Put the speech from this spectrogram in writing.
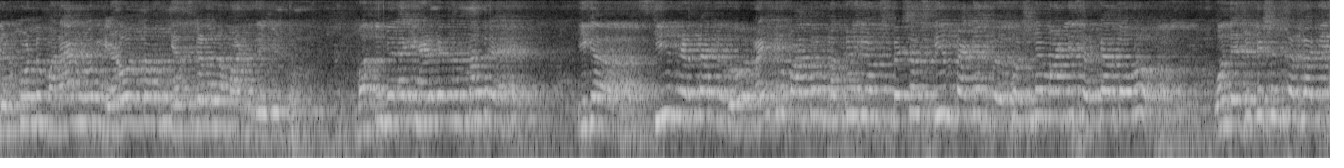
ತಿಳ್ಕೊಂಡು ಮನೆಯಾಗ ಹೋಗಿ ಹೇಳುವಂತ ಒಂದು ಕೆಲಸಗಳನ್ನ ಮಾಡಿದೆ ಇಷ್ಟು ಮೇಲಾಗಿ ಹೇಳ್ಬೇಕಂತಂದ್ರೆ, ಈಗ ಸ್ಕೀಮ್ ಹೇಳ್ತಾ ಇವರು ರೈತರು ಬಾಂಧವ್ರ ಮಕ್ಕಳಿಗೆ ಒಂದು ಸ್ಪೆಷಲ್ ಸ್ಕೀಮ್ ಪ್ಯಾಕೇಜ್ ಘೋಷಣೆ ಮಾಡಲಿ ಸರ್ಕಾರದವರು, ಒಂದು ಎಜುಕೇಶನ್ ಸಲುವಾಗಿ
